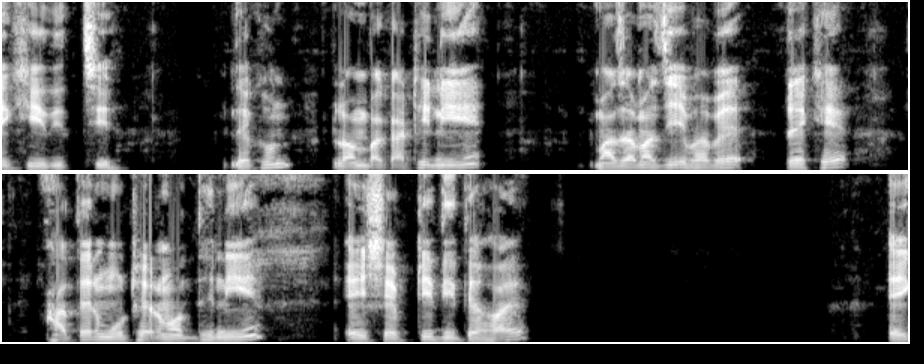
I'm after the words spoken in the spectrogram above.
দেখিয়ে দিচ্ছি। দেখুন লম্বা কাঠি নিয়ে মাঝামাঝি এভাবে রেখে হাতের মুঠের মধ্যে নিয়ে এই শেপটি দিতে হয়। এই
